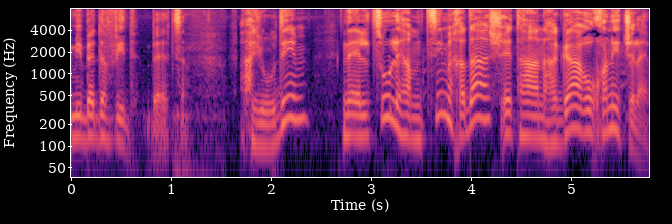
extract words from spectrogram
מבית דוד בעצם. היהודים נאלצו להמציא מחדש את ההנהגה הרוחנית שלהם.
